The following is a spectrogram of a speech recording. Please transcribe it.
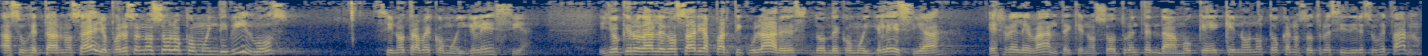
a sujetarnos a ellos. Por eso no solo como individuos, sino otra vez como iglesia. Y yo quiero darle dos áreas particulares donde como iglesia es relevante que nosotros entendamos que, que no nos toca a nosotros decidir y sujetarnos.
